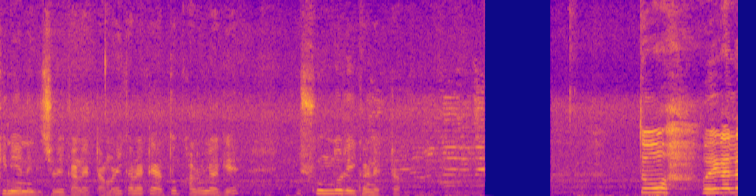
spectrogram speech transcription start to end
কিনে এনে দিয়েছিল এই কানেরটা আমার এই কানেরটা এত ভালো লাগে, খুব সুন্দর এই কানেরটা তো হয়ে গেল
